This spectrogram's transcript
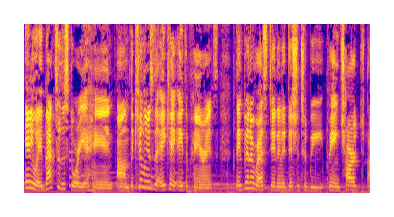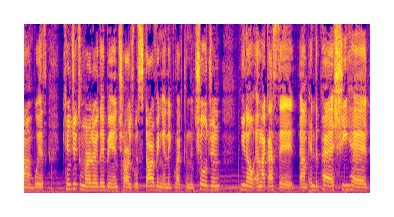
Anyway, back to the story at hand. Um, the killers, the AKA the parents, they've been arrested in addition to be being charged um, with Kendrick's murder. They're being charged with starving and neglecting the children. You know, and like I said, um, in the past, she had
